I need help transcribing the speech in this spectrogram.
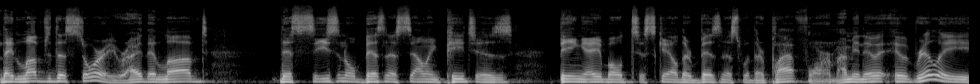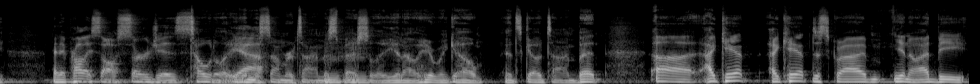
they loved the story, right? They loved this seasonal business selling peaches being able to scale their business with their platform. I mean, it, it really And they probably saw surges. totally in Yeah. Mm-hmm. the summertime, especially. You know, here we go, it's go time. But uh, I can't I can't describe. You know, I'd be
